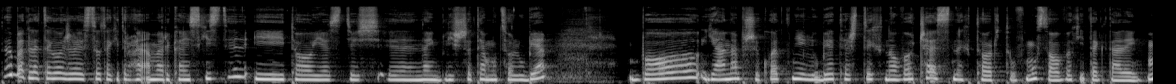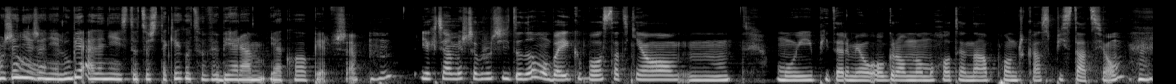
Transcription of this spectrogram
to chyba dlatego, że jest to taki trochę amerykański styl i to jest gdzieś najbliższe temu, co lubię. Bo ja na przykład nie lubię też tych nowoczesnych tortów musowych i tak dalej. Może nie, że nie lubię, ale nie jest to coś takiego, co wybieram jako pierwsze. Mhm. Ja chciałam jeszcze wrócić do domu bake, bo ostatnio mm, mój Peter miał ogromną ochotę na pączka z pistacją. Hmm.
